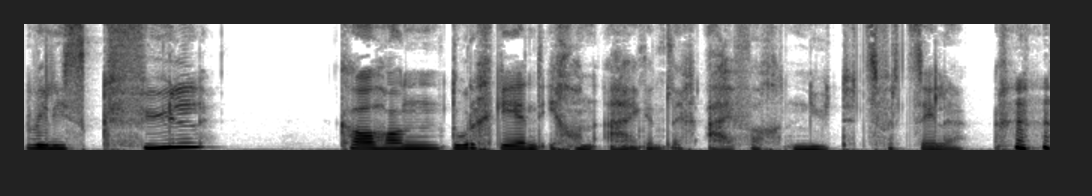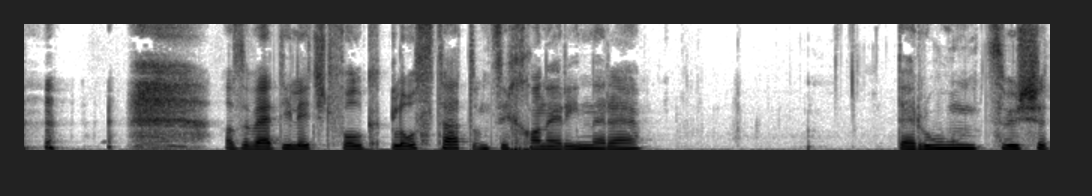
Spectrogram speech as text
weil ich das Gefühl hatte, durchgehend, ich habe eigentlich einfach nichts zu erzählen. also wer die letzte Folge gelost hat und sich kann erinnern, der Raum zwischen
